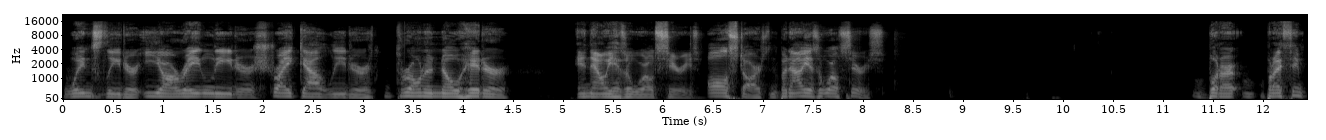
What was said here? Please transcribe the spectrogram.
wins leader, ERA leader, strikeout leader, thrown a no hitter, and now he has a World Series. All stars, but now he has a World Series. But our, but I think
